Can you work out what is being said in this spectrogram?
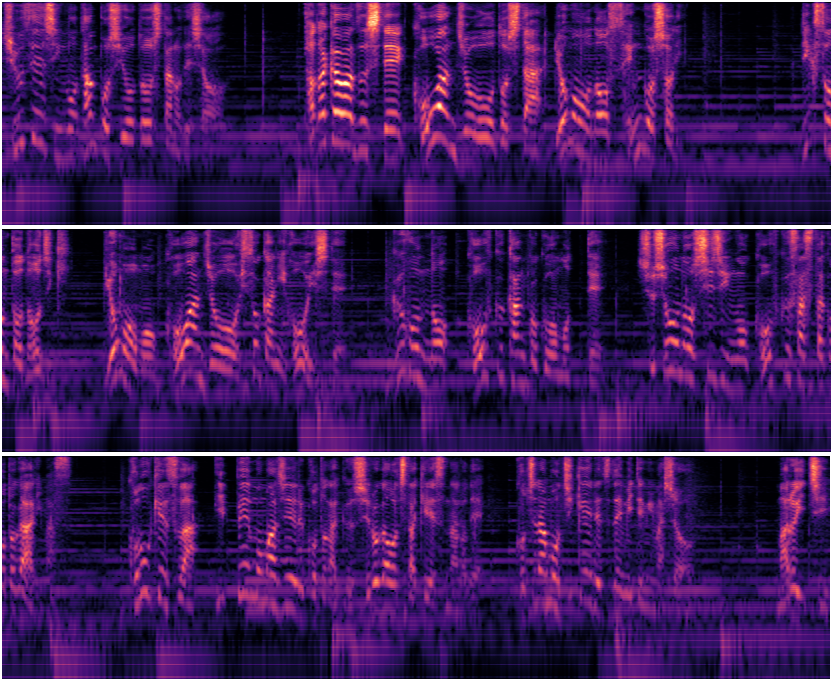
忠誠心を担保しようとしたのでしょう。戦わずして公安城を落とした呂蒙の戦後処理。ディクソンと同時期呂蒙も公安城を密かに包囲して愚本の降伏勧告をもって首相の指陣を降伏させたことがあります。このケースは一平も交えることなく城が落ちたケースなのでこちらも時系列で見てみましょう。丸1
